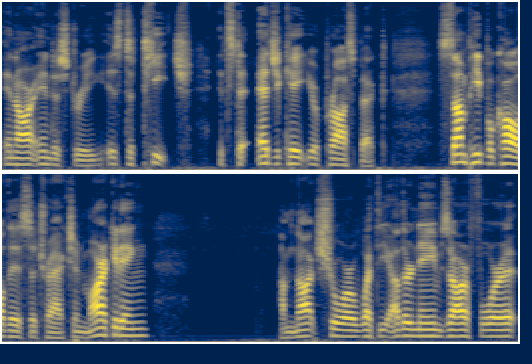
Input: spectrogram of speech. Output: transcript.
in our industry is to teach. It's to educate your prospect. Some people call this attraction marketing. I'm not sure what the other names are for it.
